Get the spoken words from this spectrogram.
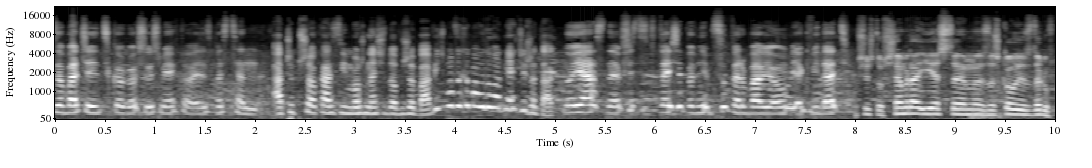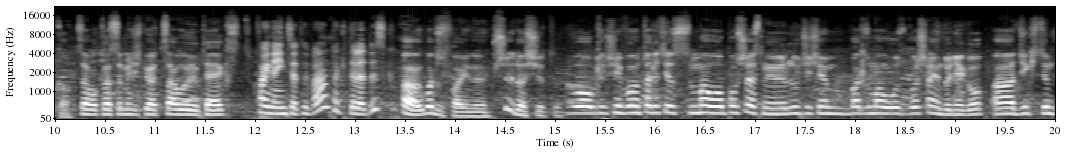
Zobaczyć kogoś uśmiech to jest bezcenne. A czy przy okazji można się dobrze bawić? Bo wy chyba udowadniacie, że tak. No jasne, wszyscy tutaj się pewnie super bawią, jak widać. Krzysztof Szemra i jestem ze szkoły Zdarówka. Cała klasa będzie śpiewać cały tekst. Fajna inicjatywa, taki teledysk. Tak, bardzo fajny. Przyda się to. Bo praktycznie wolontariat jest mało powszechny. Ludzie się bardzo mało zgłaszają do niego, a dzięki temu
